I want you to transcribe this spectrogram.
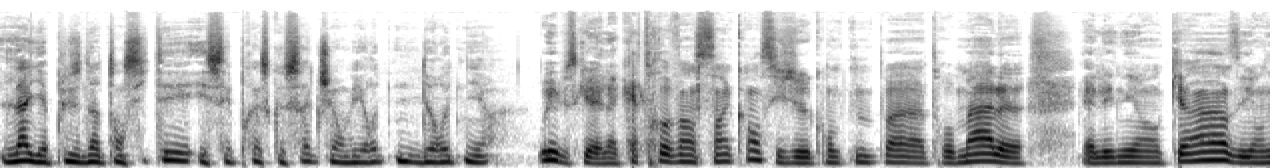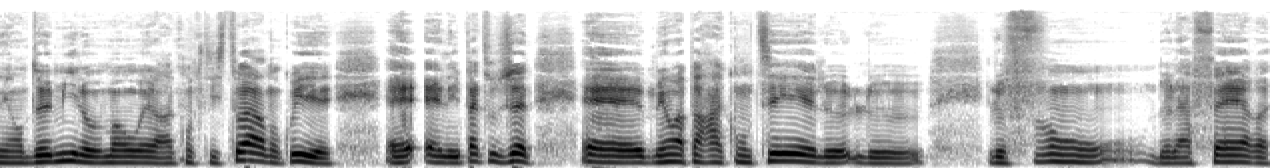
là, il y a plus d'intensité, et c'est presque ça que j'ai envie de retenir. Oui, parce qu'elle a 85 ans, si je compte pas trop mal. Elle est née en 15 et on est en 2000 au moment où elle raconte l'histoire. Donc oui, elle, elle est pas toute jeune. Euh, mais on va pas raconter le, le, le fond de l'affaire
